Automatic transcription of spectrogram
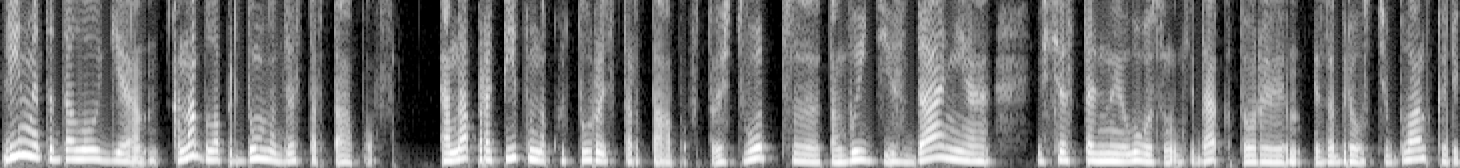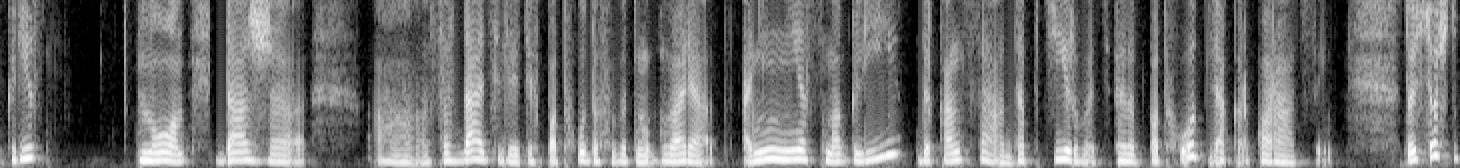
Лин-методология, она была придумана для стартапов. Она пропитана культурой стартапов. То есть вот э, там «выйди из здания» и все остальные лозунги, да, которые изобрел Стив Бланк или Крис. Но даже создатели этих подходов об этом говорят, они не смогли до конца адаптировать этот подход для корпораций. То есть все, что,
